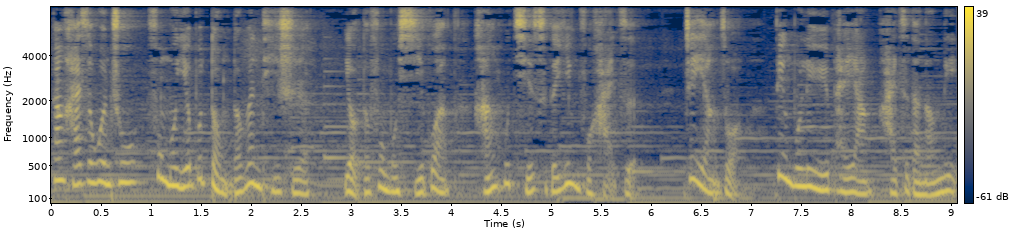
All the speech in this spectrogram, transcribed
当孩子问出父母也不懂的问题时，有的父母习惯含糊其辞地应付孩子，这样做并不利于培养孩子的能力，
